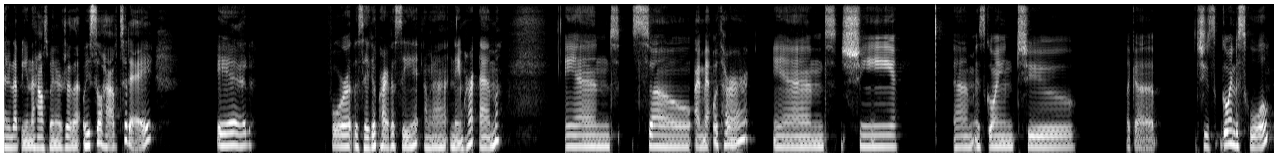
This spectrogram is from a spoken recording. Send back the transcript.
ended up being the house manager that we still have today. And for the sake of privacy, I'm going to name her M. And so I met with her, and she um, is going to like a she's going to school.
